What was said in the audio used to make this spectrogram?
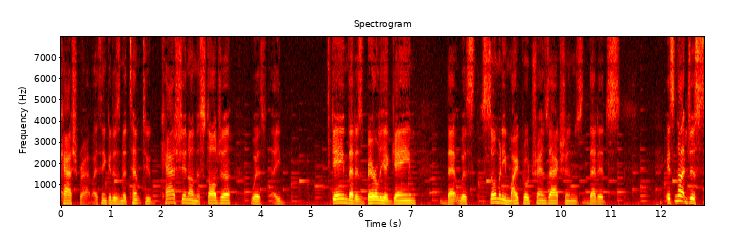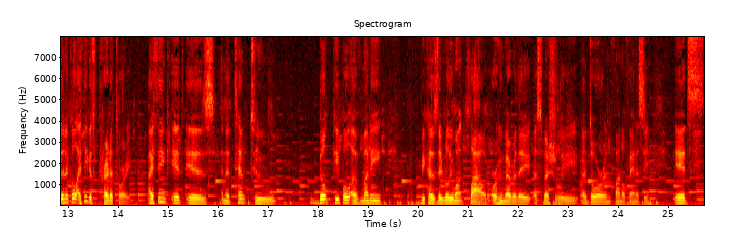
cash grab. I think it is an attempt to cash in on nostalgia with a game that is barely a game that with so many microtransactions that it's it's not just cynical i think it's predatory i think it is an attempt to build people of money because they really want cloud or whomever they especially adore in final fantasy it's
